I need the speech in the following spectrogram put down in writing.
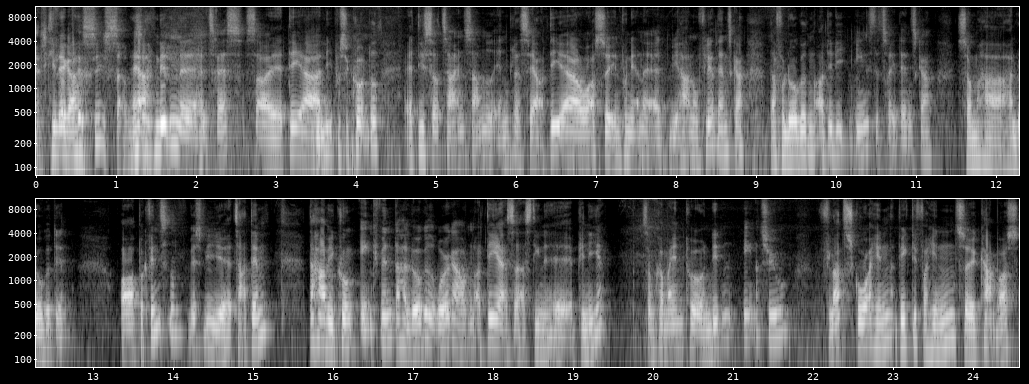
de ligger- præcis samme Ja, tid. 1950, så øh, det er lige på sekundet, at de så tager en samlet andenplads her. Og det er jo også øh, imponerende, at vi har nogle flere danskere, der får lukket den, og det er de eneste tre danskere, som har, har lukket den. Og på kvindesiden, hvis vi øh, tager dem, der har vi kun én kvinde, der har lukket workouten, og det er altså Stine øh, Pinia, som kommer ind på 1921. Flot score hende. Vigtigt for hendes øh, kamp også,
